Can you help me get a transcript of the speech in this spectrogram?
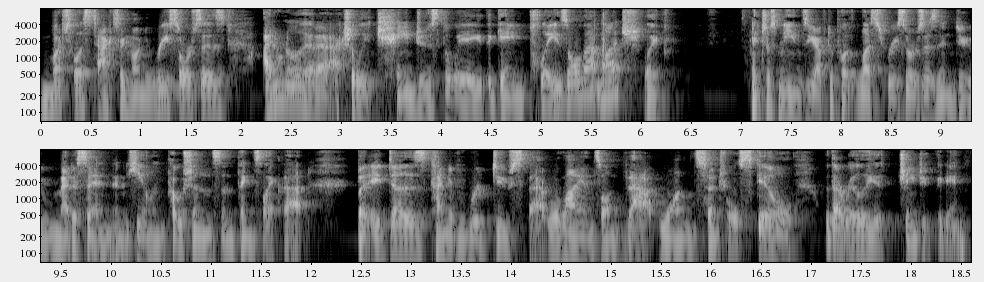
much less taxing on your resources. I don't know that it actually changes the way the game plays all that much. Like, it just means you have to put less resources into medicine and healing potions and things like that. But it does kind of reduce that reliance on that one central skill without really changing the game.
